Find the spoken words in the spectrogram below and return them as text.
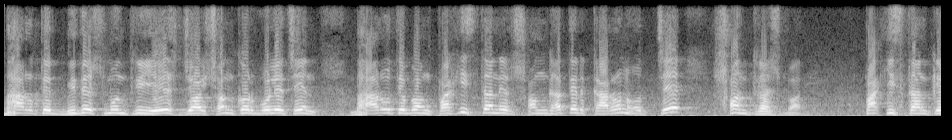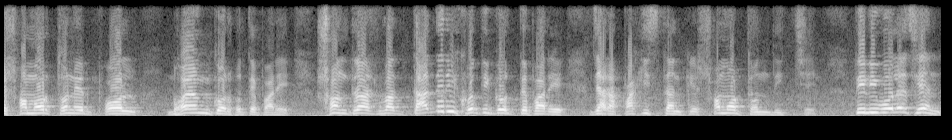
ভারতের বিদেশমন্ত্রী এস জয়শঙ্কর বলেছেন, ভারত এবং পাকিস্তানের সংঘাতের কারণ হচ্ছে সন্ত্রাসবাদ। পাকিস্তানকে সমর্থনের ফল ভয়ঙ্কর হতে পারে। সন্ত্রাসবাদ তাদেরই ক্ষতি করতে পারে যারা পাকিস্তানকে সমর্থন দিচ্ছে। তিনি বলেছেন,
